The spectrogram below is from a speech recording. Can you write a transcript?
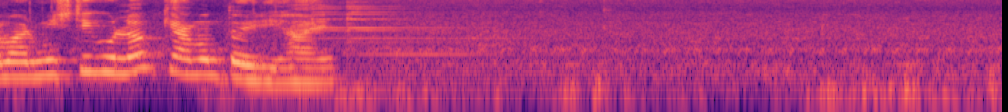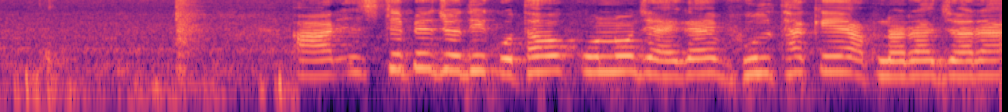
আমার মিষ্টিগুলো কেমন তৈরি হয়। আর স্টেপে যদি কোথাও কোনো জায়গায় ভুল থাকে, আপনারা যারা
